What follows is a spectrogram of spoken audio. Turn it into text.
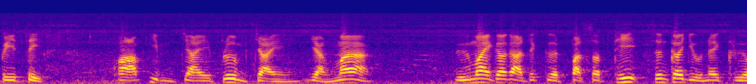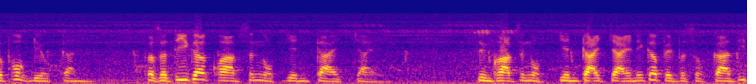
ปีติ ความอิ่มใจปลื้มใจอย่างมาก หรือไม่ก็อาจจะเกิดปัสสัทธิซึ่งก็อยู่ในเครือพวกเดียวกัน ปัสสัทธิก็ความสงบเย็นกายใจ ซึ่งความสงบเย็นกายใจนี่ก็เป็นประสบการณ์ที่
